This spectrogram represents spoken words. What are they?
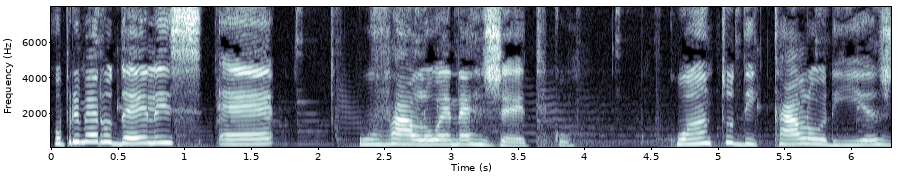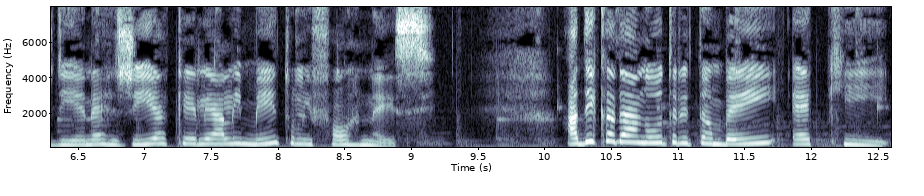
O primeiro deles é o valor energético, quanto de calorias de energia aquele alimento lhe fornece. A dica da Nutri também é que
